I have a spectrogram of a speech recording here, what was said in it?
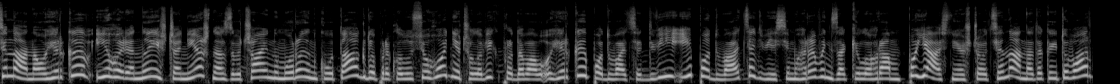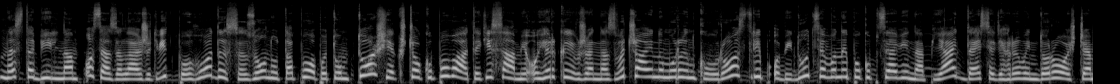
Ціна на огірки в Ігоря нижча, ніж на звичайному ринку. Так, до прикладу, сьогодні чоловік продавав огірки по 22 і по 28 гривень за кілограм. Пояснює, що ціна на такий товар нестабільна. Усе залежить від погоди, сезону та попиту. Тож, якщо купувати ті самі огірки вже на звичайному ринку у розтріб, обійдуться вони покупцеві на 5-10 гривень дорожче.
